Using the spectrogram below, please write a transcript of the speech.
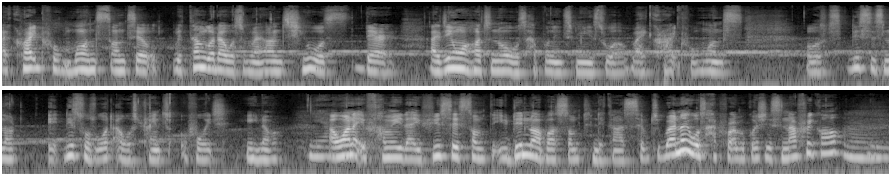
I cried for months until, but thank God I was with my aunt. She was there. I didn't want her to know what was happening to me as well. But I cried for months. I was, this is not, it, this was what I was trying to avoid, you know. Yeah. I wanted a family that if you say something, you didn't know about something, they can accept you. But I know it was hard for her because she's in Africa. Mm.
